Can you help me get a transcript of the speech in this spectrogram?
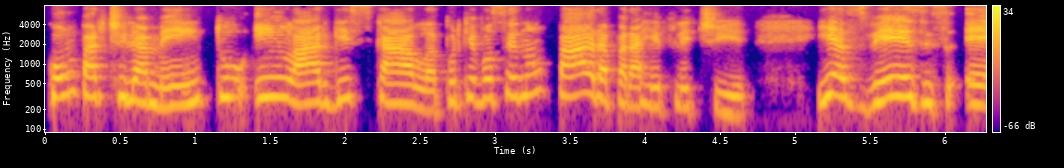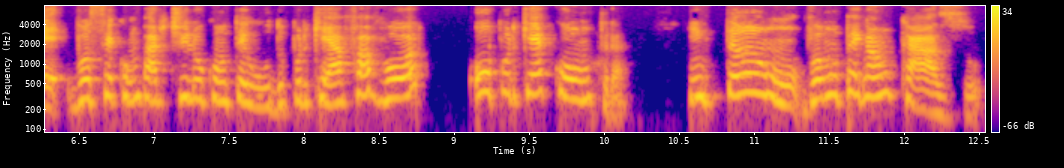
compartilhamento em larga escala, porque você não para para refletir. E às vezes é, você compartilha o conteúdo porque é a favor ou porque é contra. Então, vamos pegar um caso.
